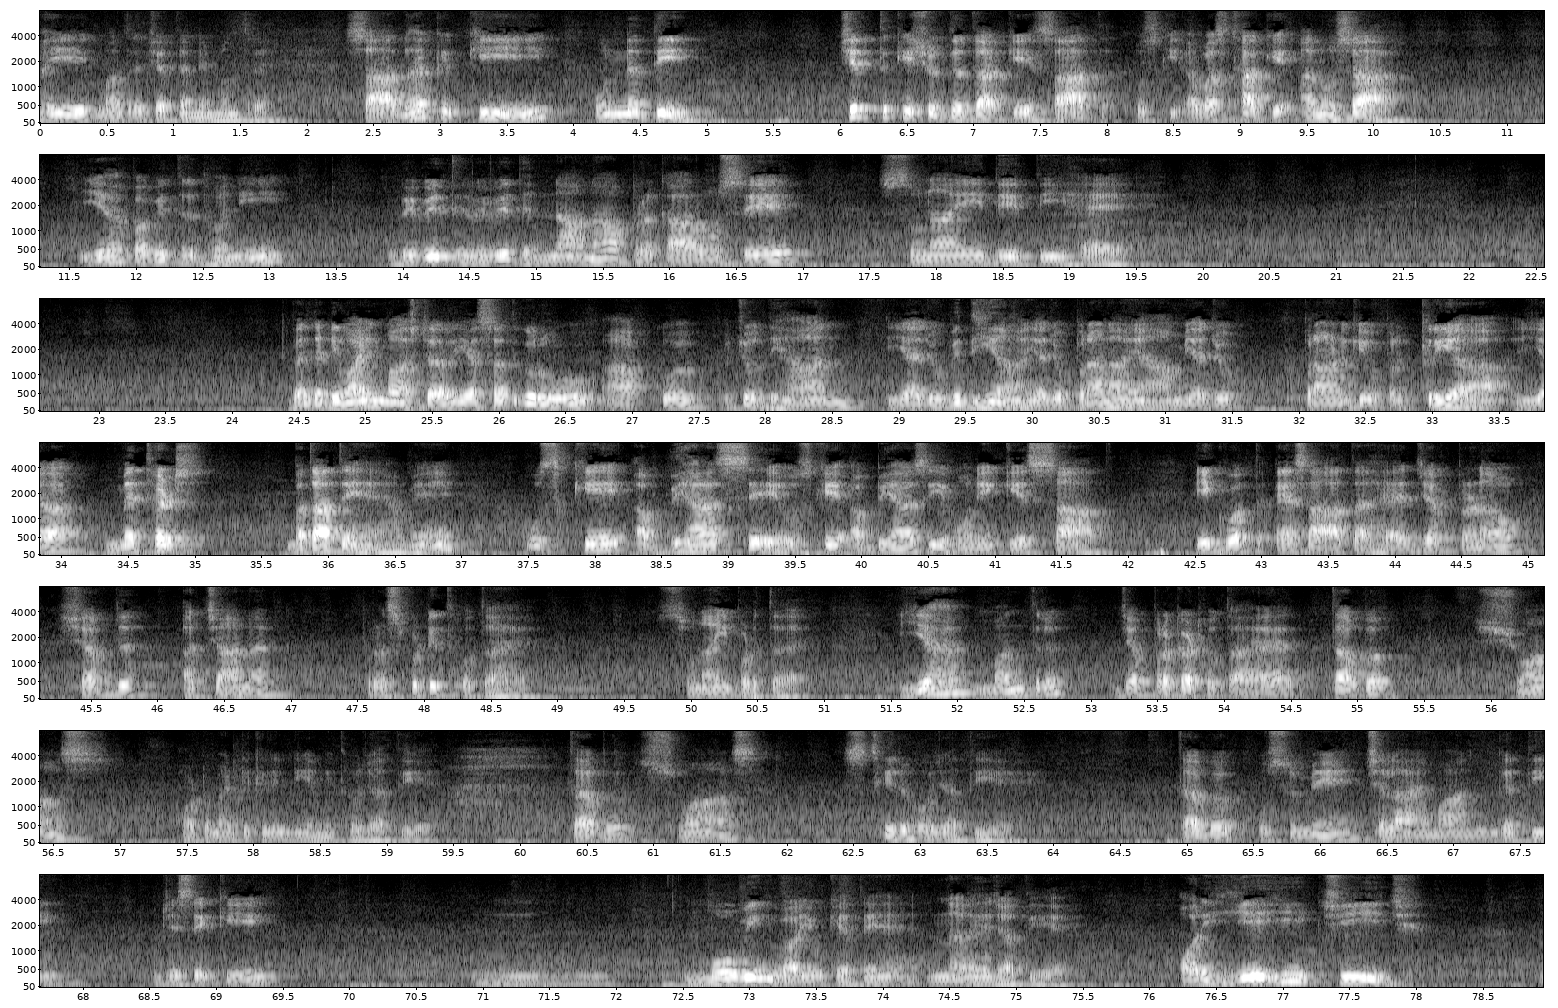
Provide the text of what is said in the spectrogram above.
वही एकमात्र चैतन्य मंत्र है। साधक की उन्नति, चित्त की शुद्धता के साथ उसकी अवस्था के अनुसार, यह पवित्र ध्वनि विविध विविध नाना प्रकारों से सुनाई देती है। वेन द डिवाइन मास्टर या सदगुरु आपको जो ध्यान या जो विधियाँ या जो प्राणायाम या जो प्राण के ऊपर क्रिया या मेथड्स बताते हैं हमें, उसके अभ्यास से, उसके अभ्यासी होने के साथ एक वक्त ऐसा आता है जब प्रणव शब्द अचानक प्रस्फुटित होता है, सुनाई पड़ता है। यह मंत्र जब प्रकट होता है, तब श्वास ऑटोमेटिकली नियमित हो जाती है। तब श्वास स्थिर हो जाती है। तब उसमें चलायमान गति, जैसे कि मूविंग वायु कहते हैं, न रह जाती है। और यही चीज़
